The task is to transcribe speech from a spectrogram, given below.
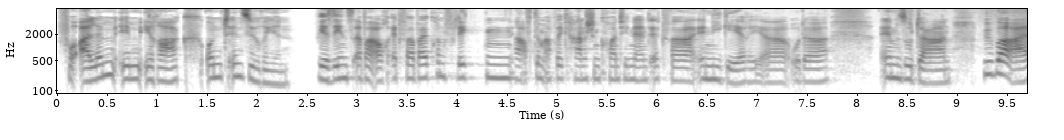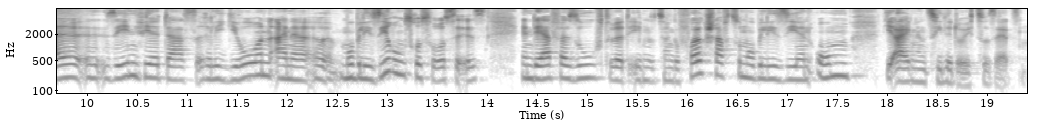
vor allem im Irak und in Syrien. Wir sehen es aber auch etwa bei Konflikten auf dem afrikanischen Kontinent, etwa in Nigeria oder im Sudan. Überall äh, sehen wir, dass Religion eine äh, Mobilisierungsressource ist, in der versucht wird, eben sozusagen Gefolgschaft zu mobilisieren, um die eigenen Ziele durchzusetzen.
